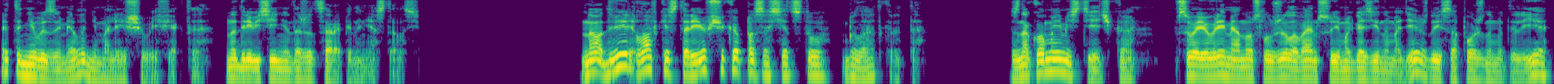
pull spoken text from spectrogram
Это не возымело ни малейшего эффекта. На древесине даже царапины не осталось. Но дверь лавки старьевщика по соседству была открыта. Знакомое местечко. В свое время оно служило Ваймсу и магазином одежды, и сапожным ателье,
